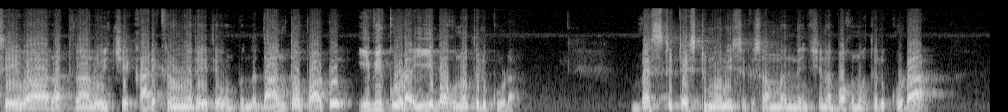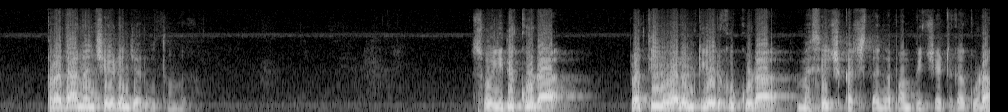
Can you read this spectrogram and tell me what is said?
సేవ రత్నాలు ఇచ్చే కార్యక్రమం ఏదైతే ఉంటుందో దాంతోపాటు ఇవి కూడా ఈ బహుమతులు కూడా బెస్ట్ టెస్ట్ మోనీస్కి సంబంధించిన బహుమతులు కూడా ప్రదానం చేయడం జరుగుతుంది. సో ఇది కూడా ప్రతి వాలంటీర్కు కూడా మెసేజ్ ఖచ్చితంగా పంపించేట్టుగా కూడా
